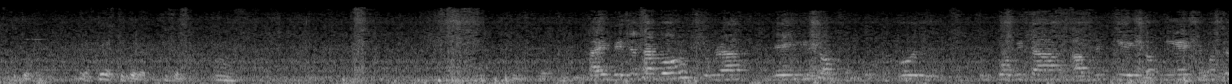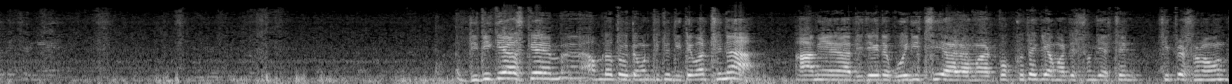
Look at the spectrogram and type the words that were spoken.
একটু ধরুন, একটু একটু ধরুন, একটু ধরুন। তাই বেঁচে থাকো, তোমরা এই সব কবিতা, আবৃত্তি এইসব নিয়ে, সমস্ত কিছু নিয়ে। দিদিকে আজকে আমরা তো তেমন কিছু দিতে পারছি না। আমি দিদিকে একটা বই দিচ্ছি আর আমার পক্ষ থেকে আমাদের সঙ্গে এসছেন চিত্র সোনামন্ত,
